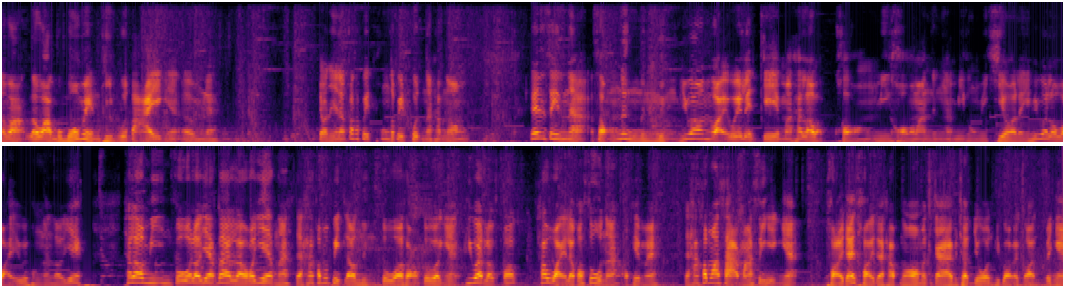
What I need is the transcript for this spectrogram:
ระหว่างระหว่างกูโมเมนต์ทีกูตายอย่างเงี้ยเออไม่เลยตอนนี้เราก็สปิดคงสปิดพุทธนะครับน้อง เล่นซินอะสองหนึ่งหนึ่งหนึ่งพี่ว่ามันไหวเว้ยเลดเกมอะถ้าเราแบบของมีของประมาณนึงอะมีคงมีเคียวอะไรเงี้ยพี่ว่าเราไหวเว้ยเพราะงั้นเราแยก ถ้าเรามีอินโฟว่าเราแยกได้เราก็แยกนะ แต่ถ้าเขามาปิดเราหนึ่งตัวสองตัวอย่างเงี้ยพี่ว่าเราก็ถ้าไหวเราก็สู้นะโอเคไหมแต่ถ้าเขามาสามมาสี่อย่างเงี้ยถอยได้ถอยนะครับน้องมันกลายเป็นช็อตโยนพี่บอกไปก่อนเป็นไง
